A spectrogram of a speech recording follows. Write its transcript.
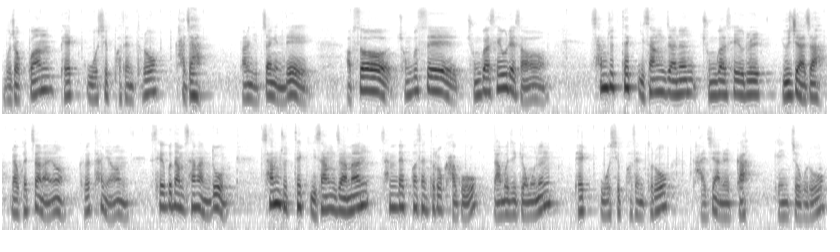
무조건 150%로 가자 라는 입장인데 앞서 종부세 중과 세율에서 3주택 이상자는 중과 세율을 유지하자라고 했잖아요. 그렇다면 세부담 상한도 3주택 이상자만 300%로 가고 나머지 경우는 150%로 가지 않을까 개인적으로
